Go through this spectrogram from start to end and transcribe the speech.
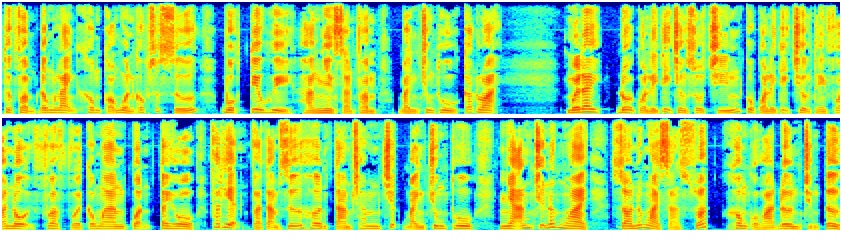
thực phẩm đông lạnh không có nguồn gốc xuất xứ, buộc tiêu hủy hàng nghìn sản phẩm bánh trung thu các loại. Mới đây, đội quản lý thị trường số 9 của quản lý thị trường thành phố Hà Nội phối hợp với công an quận Tây Hồ phát hiện và tạm giữ hơn 800 chiếc bánh trung thu nhãn chữ nước ngoài do nước ngoài sản xuất, không có hóa đơn chứng từ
